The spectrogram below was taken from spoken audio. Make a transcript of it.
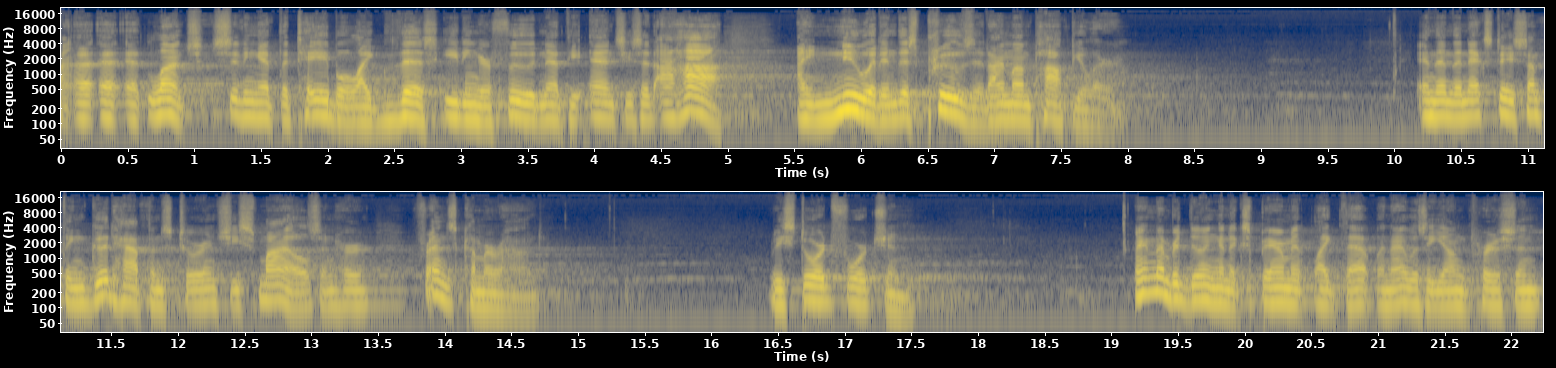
Uh, uh, at lunch, sitting at the table like this, eating her food, and at the end she said, Aha, I knew it, and this proves it. I'm unpopular. And then the next day, something good happens to her, and she smiles, and her friends come around. Restored fortune. I remember doing an experiment like that when I was a young person.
